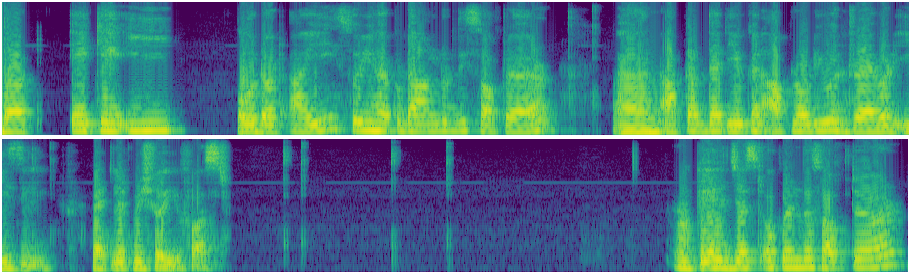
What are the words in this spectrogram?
dot ake o.ie so you have to download the software and after that you can upload your driver easily. Right let me show you first. Okay just open the software.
